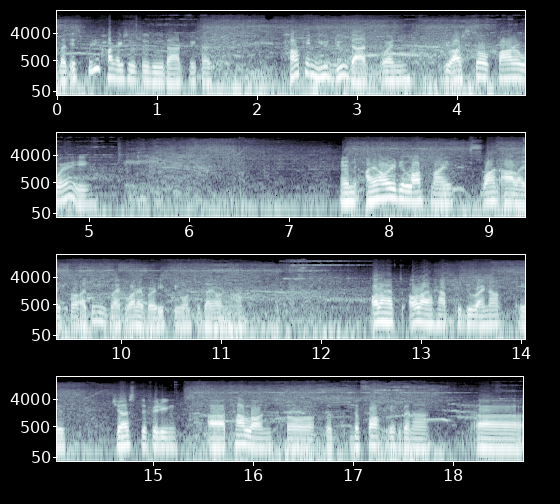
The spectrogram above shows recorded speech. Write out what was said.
But it's pretty hard actually to do that because how can you do that when you are so far away? And I already lost my one ally, so I think it's like whatever if you want to die or not. All I have to all I have to do right now is just defeating uh, Talon, so the the fog is gonna uh,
